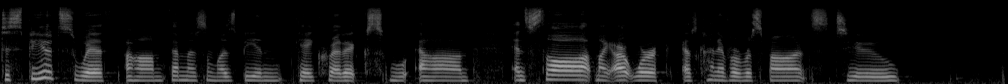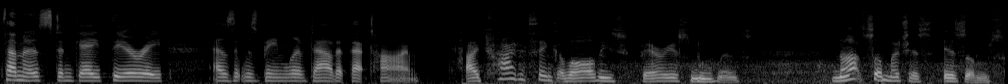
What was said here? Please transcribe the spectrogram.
disputes with um, feminist and lesbian gay critics um, and saw my artwork as kind of a response to feminist and gay theory as it was being lived out at that time. I try to think of all these various movements not so much as isms,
